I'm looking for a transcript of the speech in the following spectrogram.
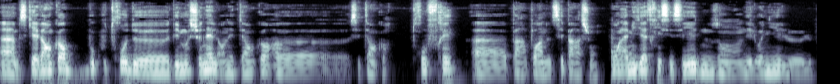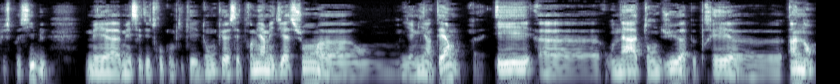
euh, parce qu'il y avait encore beaucoup trop de d'émotionnel on était encore c'était encore trop frais euh, par rapport à notre séparation. Bon, la médiatrice essayait de nous en éloigner le, plus possible, mais euh, mais c'était trop compliqué. Donc euh, cette première médiation, euh, on y a mis un terme et on a attendu à peu près un an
